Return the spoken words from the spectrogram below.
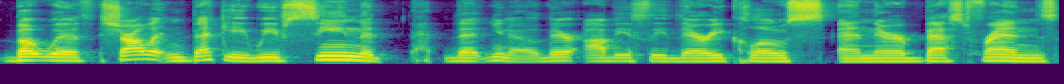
But with Charlotte and Becky, we've seen that that you know they're obviously very close and they're best friends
